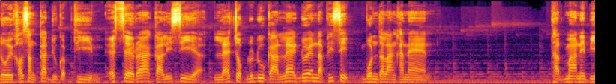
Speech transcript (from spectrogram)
โดยเขาสังกัดอยู่กับทีม e s t e r a Galicia และจบฤดูกาลแรกด้วยอันดับที่ 10 บนตารางคะแนน ถัดมาในปี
